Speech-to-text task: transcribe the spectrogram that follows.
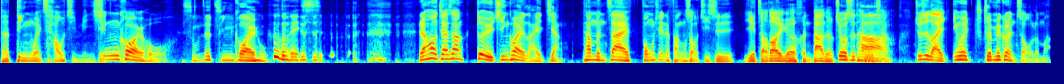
的定位超级明显。金块火，什么叫金块火？没事。然后加上对于金块来讲，他们在锋线的防守其实也找到一个很大的就是他就是来因为 Grant 走了嘛，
